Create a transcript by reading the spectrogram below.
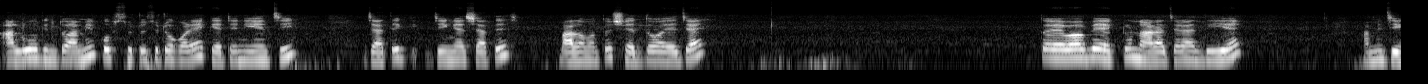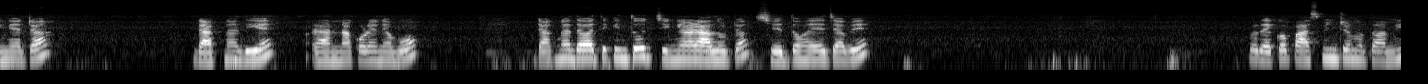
আলুও কিন্তু আমি খুব ছোটো ছোটো করে কেটে নিয়েছি যাতে ঝিঙের সাথে ভালো মতো সেদ্ধ হয়ে যায়। তো এভাবে একটু নাড়াচাড়া দিয়ে আমি ঝিঙেটা ডাকনা দিয়ে রান্না করে নেব। ডাকনা দেওয়াতে কিন্তু ঝিঙে আলুটা সেদ্ধ হয়ে যাবে। তো দেখো, পাঁচ মিনিটের মতো আমি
